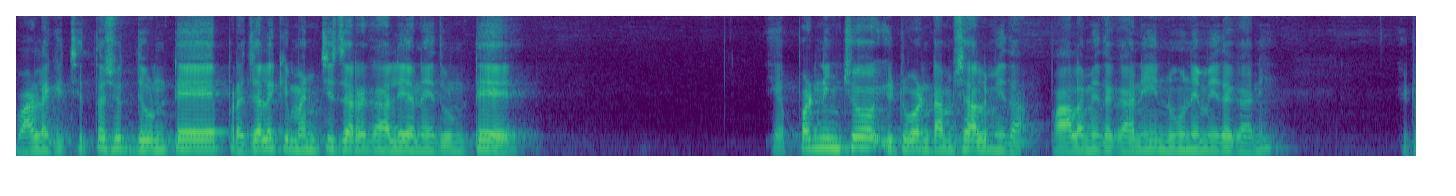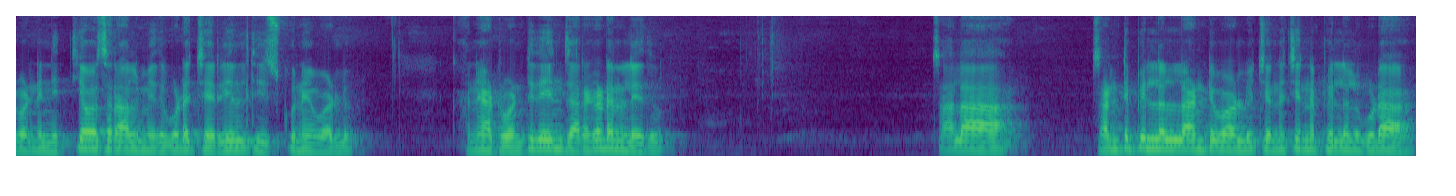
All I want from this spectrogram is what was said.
వాళ్ళకి చిత్తశుద్ధి ఉంటే ప్రజలకి మంచి జరగాలి అనేది ఉంటే ఎప్పటి నుంచో ఇటువంటి అంశాల మీద పాల మీద కానీ నూనె మీద కానీ ఇటువంటి నిత్యావసరాల మీద కూడా చర్యలు తీసుకునేవాళ్ళు. కానీ అటువంటిది ఏం జరగడం లేదు. చాలా చంటి పిల్లలు లాంటి వాళ్ళు చిన్న చిన్న పిల్లలు కూడా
